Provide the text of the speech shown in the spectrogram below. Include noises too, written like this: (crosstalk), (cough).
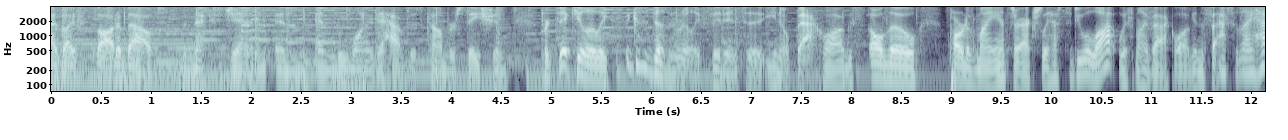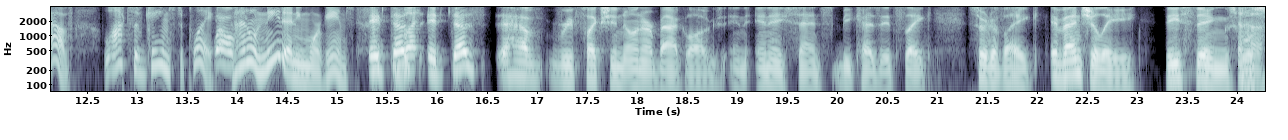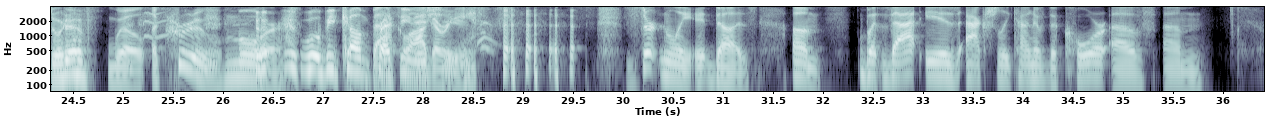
as I've thought about the next gen and and we wanted to have this conversation particularly because it doesn't really fit into, you know, backlogs, although part of my answer actually has to do a lot with my backlog and the fact that I have lots of games to play. Well- and I don't need any more games. It does. But- it does have reflection on our backlogs in in a sense because it's like sort of like eventually these things will Uh-huh. sort of (laughs) Will accrue more (laughs) will become pressing issues. (laughs) Certainly it does. Um, but that is actually kind of the core of um,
